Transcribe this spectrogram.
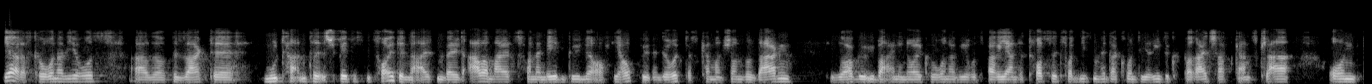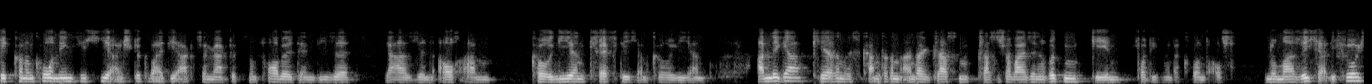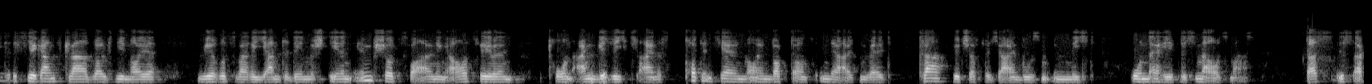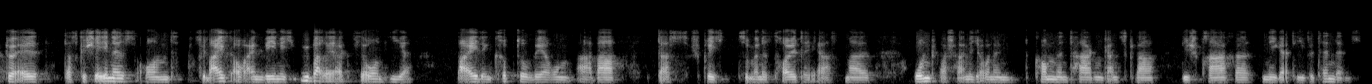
Ja, das Coronavirus, also besagte Mutante, ist spätestens heute in der alten Welt abermals von der Nebenbühne auf die Hauptbühne gerückt. Das kann man schon so sagen. Die Sorge über eine neue Coronavirus-Variante drosselt von diesem Hintergrund die Risikobereitschaft ganz klar. Und Bitcoin und Co. nehmen sich hier ein Stück weit die Aktienmärkte zum Vorbild, denn diese ja, sind auch am Korrigieren, kräftig am Korrigieren. Anleger kehren riskanteren Anlageklassen klassischerweise den Rücken, gehen vor diesem Hintergrund auf Nummer sicher. Die Furcht ist hier ganz klar, sollte die neue Virusvariante den bestehenden Impfschutz vor allen Dingen aushebeln, drohen angesichts eines potenziellen neuen Lockdowns in der alten Welt klar wirtschaftliche Einbußen im nicht unerheblichen Ausmaß. Das ist aktuell das Geschehnis und vielleicht auch ein wenig Überreaktion hier bei den Kryptowährungen, aber das spricht zumindest heute erstmal und wahrscheinlich auch in den kommenden Tagen ganz klar die Sprache negative Tendenz.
